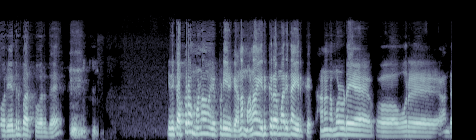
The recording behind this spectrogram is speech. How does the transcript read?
ஒரு எதிர்பார்ப்பு வருது. இதுக்கப்புறம் மனம் எப்படி இருக்கு? ஆனா மனம் இருக்கிற மாதிரி தான் இருக்கு. ஆனா நம்மளுடைய ஒரு அந்த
